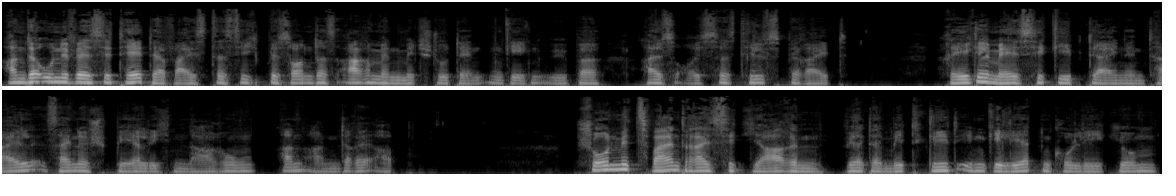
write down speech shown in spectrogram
An der Universität erweist er sich besonders armen Mitstudenten gegenüber als äußerst hilfsbereit. Regelmäßig gibt er einen Teil seiner spärlichen Nahrung an andere ab Schon mit 32 Jahren wird er Mitglied im Gelehrtenkollegium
